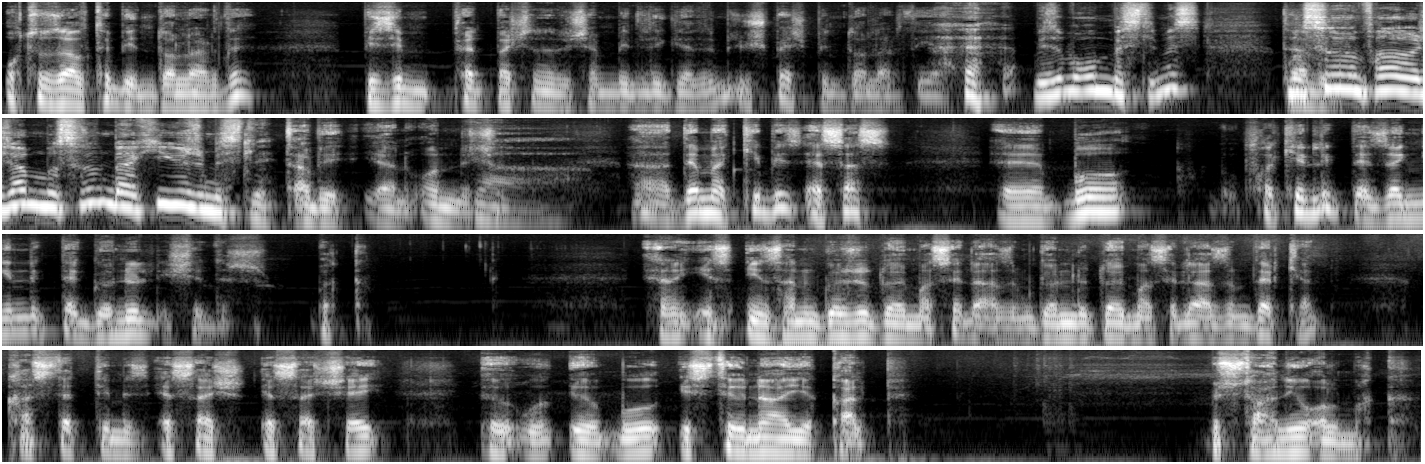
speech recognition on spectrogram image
36 bin dolardı. Bizim fert başına düşen milli gelirimiz 3-5 bin dolardı yani. Bizim 10 mislimiz. Mısır'ın falan hocam Mısır'ın belki 100 misli. Tabii yani onun için. Ya. Ha, demek ki biz esas e, bu fakirlik de zenginlik de gönül işidir. Bak. Yani ins- insanın gözü doyması lazım, gönlü doyması lazım derken kastettiğimiz esas esas şey e, e, bu istinayı kalp. Müstahni olmak.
